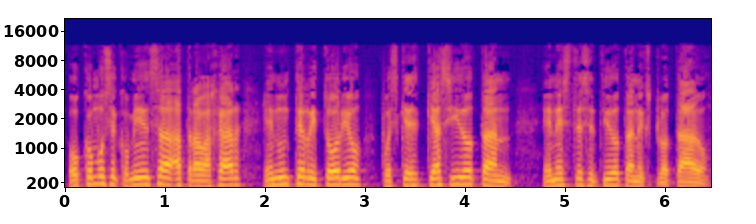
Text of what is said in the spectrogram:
o cómo se comienza a trabajar en un territorio, pues, que, ha sido tan, en este sentido, tan explotado?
